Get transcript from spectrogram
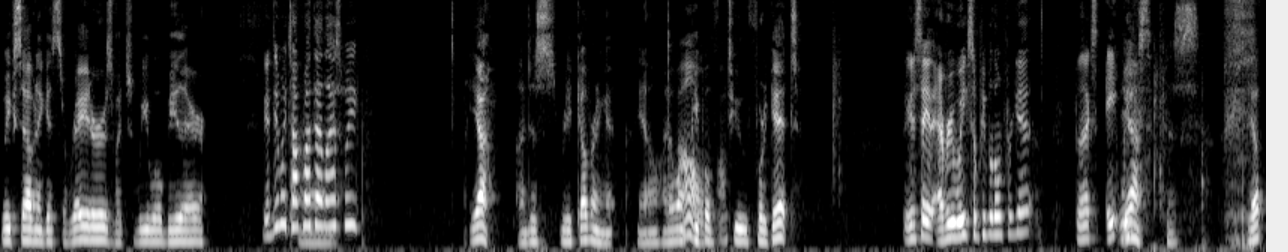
week seven against the Raiders, which we will be there. Yeah, didn't we talk about that last week? Yeah, I'm just recovering it. You know, I don't want Oh, people oh. to forget. You're gonna say it every week so people don't forget for the next eight weeks. Yeah. 'cause- yep,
